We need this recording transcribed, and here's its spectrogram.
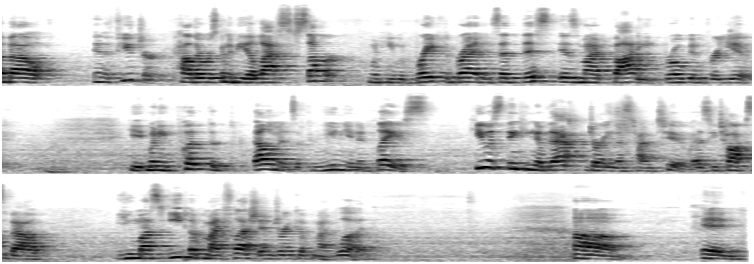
about in the future how there was going to be a last supper when he would break the bread and said this is my body broken for you. He, when he put the elements of communion in place he was thinking of that during this time too as he talks about you must eat of my flesh and drink of my blood. Um, in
